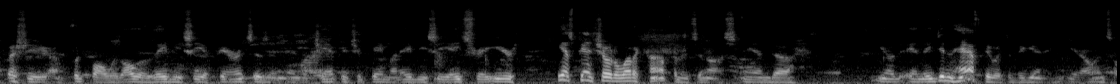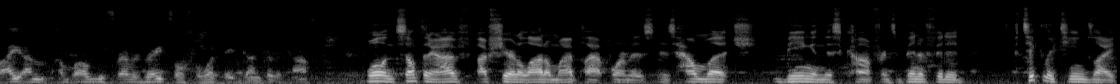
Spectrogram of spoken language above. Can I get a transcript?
especially on football with all those ABC appearances and, and the championship game on ABC eight straight years. ESPN showed a lot of confidence in us, and uh, you know, and they didn't have to at the beginning, you know, and so I, I'm I'll be forever grateful for what they've done for the conference. Well, and something I've I've shared a lot on my platform is is how much being in this conference benefited, particularly teams like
